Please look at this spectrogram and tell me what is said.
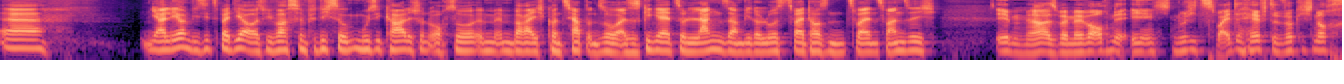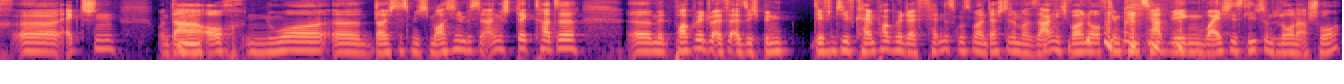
Äh, ja, Leon, wie sieht's bei dir aus? Wie war es denn für dich so musikalisch und auch so im, im Bereich Konzert und so? Also es ging ja jetzt so langsam wieder los, 2022. Eben, ja, also bei mir war auch eine, eigentlich nur die zweite Hälfte wirklich noch äh, Action und da auch nur, äh, dadurch, dass mich Martin ein bisschen angesteckt hatte äh, mit Parkway Drive, also ich bin definitiv kein Parkway Drive Fan, das muss man an der Stelle mal sagen. Ich war nur auf dem Konzert wegen Why She Sleeps und Lorna Shore.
